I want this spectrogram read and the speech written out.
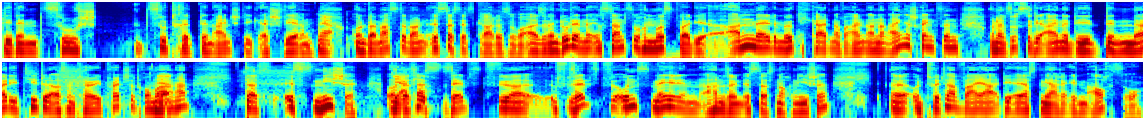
die den Zustand Zutritt, den Einstieg erschweren. Ja. Und bei Mastodon ist das jetzt gerade so. Also wenn du dir eine Instanz suchen musst, weil die Anmeldemöglichkeiten auf allen anderen eingeschränkt sind und dann suchst du dir eine, die den nerdy Titel aus dem Terry Pratchett Roman ja. hat, das ist Nische. Und ja, das klar. ist selbst für, selbst für uns Medienhandeln ist das noch Nische. Äh, und Twitter war ja die ersten Jahre eben auch so.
